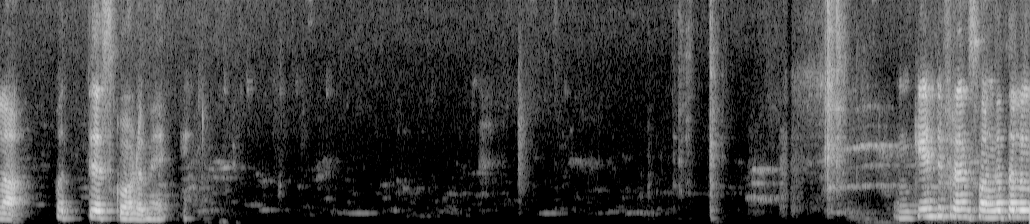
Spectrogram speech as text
ఇలా ఒత్తేసుకోవడమే. ఇంకేంటి ఫ్రెండ్స్ సంగతులు?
